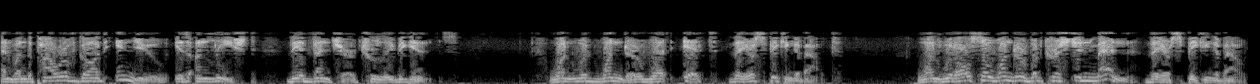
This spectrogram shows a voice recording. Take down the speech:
And when the power of God in you is unleashed, the adventure truly begins. One would wonder what it they are speaking about. One would also wonder what Christian men they are speaking about.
